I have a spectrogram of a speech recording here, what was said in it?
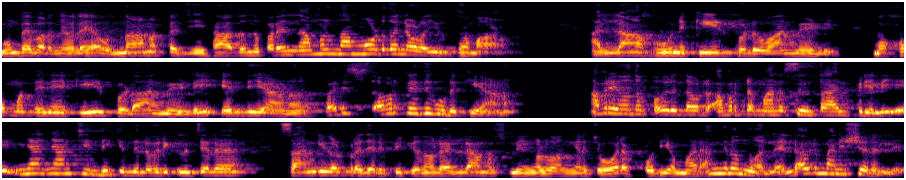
മുമ്പേ പറഞ്ഞ പോലെ ഒന്നാമത്തെ ജിഹാദ് എന്ന് പറയുന്നത് നമ്മൾ നമ്മോട് തന്നെയുള്ള യുദ്ധമാണ്. അല്ലാഹുവിന് കീഴ്പ്പെടുവാൻ വേണ്ടി. മുഹമ്മദിനെ കീഴ്പ്പെടാൻ വേണ്ടി എന്ത് ചെയ്യാണ് അവർക്ക് ഇത് കൊടുക്കുകയാണ്. അവരെ ഒന്ന് ഒരു അവരുടെ മനസ്സിന് താല്പര്യമില്ല. ഞാൻ ഞാൻ ചിന്തിക്കുന്നില്ല. ഒരിക്കലും ചില സംഖ്യകൾ പ്രചരിപ്പിക്കുന്ന പോലെ എല്ലാ മുസ്ലിങ്ങളും അങ്ങനെ ചോരക്കൊതിയന്മാർ അങ്ങനെയൊന്നും അല്ല. എല്ലാവരും മനുഷ്യരല്ലേ?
